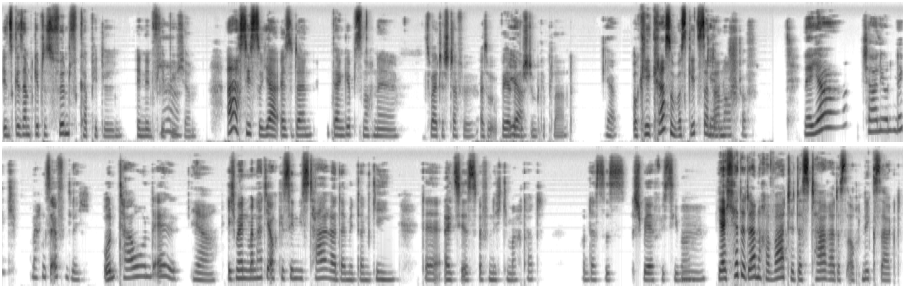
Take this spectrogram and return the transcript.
Insgesamt gibt es fünf Kapitel in den vier Ah. Büchern. Ach, siehst du, ja, also dann, dann gibt's noch eine zweite Staffel. Also wäre Ja. bestimmt geplant. Ja. Okay, krass. Und was geht's dann da noch? Stoff. Naja, Charlie und Nick machen es öffentlich. Und Tao und Elle. Ja. Ich meine, man hat ja auch gesehen, wie es Tara damit dann ging, der, als sie es öffentlich gemacht hat. Und dass es schwer für sie war. Mhm. Ja, ich hätte da noch erwartet, dass Tara das auch Nick sagt.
